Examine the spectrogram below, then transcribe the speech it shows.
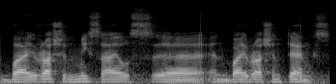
by Russian missiles uh, and by Russian tanks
